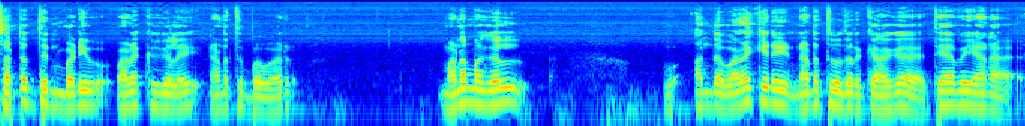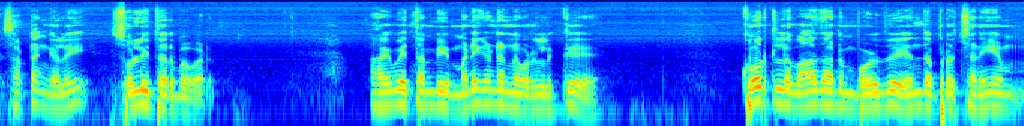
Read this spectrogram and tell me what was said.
சட்டத்தின்படி வழக்குகளை நடத்துபவர். மணமகள் அந்த வழக்கினை நடத்துவதற்காக தேவையான சட்டங்களை சொல்லித் தருபவர். ஆகவே தம்பி மணிகண்டன் அவர்களுக்கு கோர்ட்டில் வாதாடும் பொழுது எந்த பிரச்சனையும்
